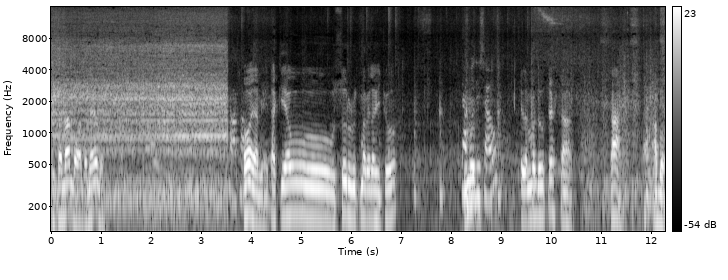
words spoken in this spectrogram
Fica na moda, né, Ana? Olha, minha, tá aqui é o sururu que Mabela ajeitou. Tá bom de sal? Ela mandou testar. Tá, tá bom.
